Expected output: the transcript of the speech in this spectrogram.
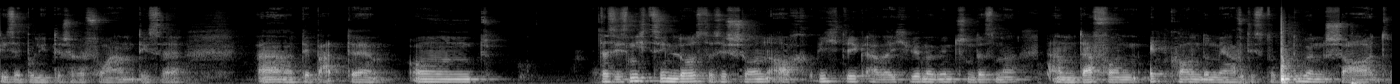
diese politische Reform, diese äh, Debatte? Und das ist nicht sinnlos, das ist schon auch wichtig, aber ich würde mir wünschen, dass man ähm, davon wegkommt und mehr auf die Strukturen schaut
